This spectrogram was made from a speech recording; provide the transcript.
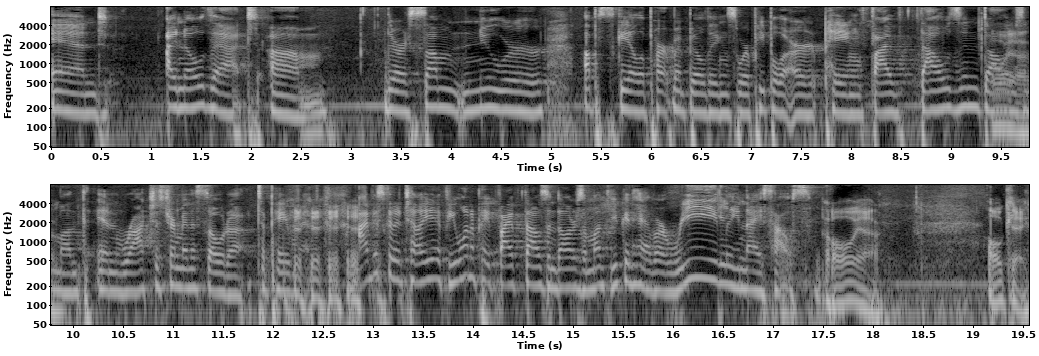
And I know that um, there are some newer upscale apartment buildings where people are paying $5,000 Oh, yeah. a month in Rochester, Minnesota to pay rent. I'm just going to tell you if you want to pay $5,000 a month, you can have a really nice house. Oh yeah. Okay.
